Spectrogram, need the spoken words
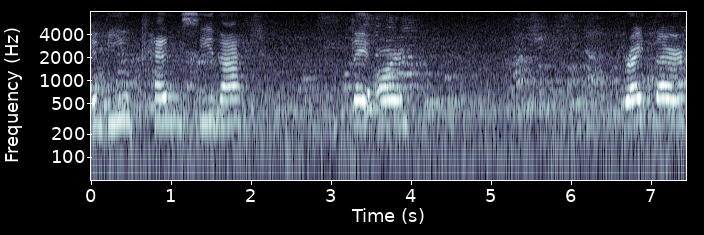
if you can see that, they are right there.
